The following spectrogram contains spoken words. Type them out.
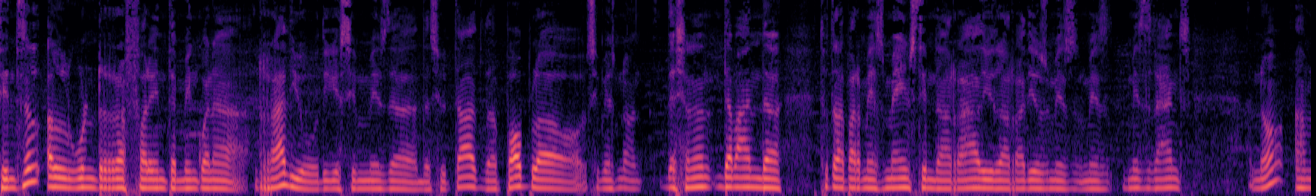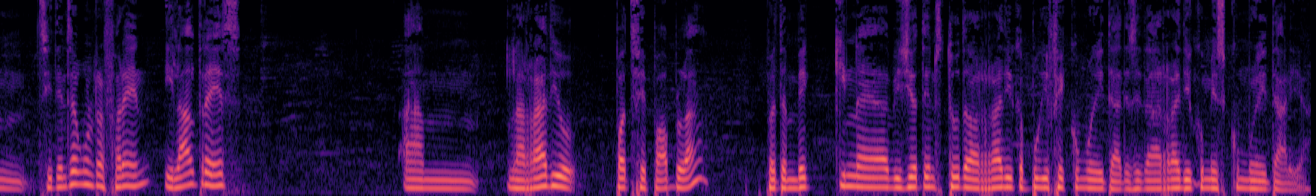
Tens el, algun referent també en quant a ràdio, diguéssim, més de, de ciutat, de poble, o si més no, deixant de banda tota la part més mainstream de la ràdio, de les ràdios més, més, més grans, no? Um, si tens algun referent, i l'altre és um, la ràdio pot fer poble, però també quina visió tens tu de la ràdio que pugui fer comunitat, és a dir, de la ràdio com és comunitària.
